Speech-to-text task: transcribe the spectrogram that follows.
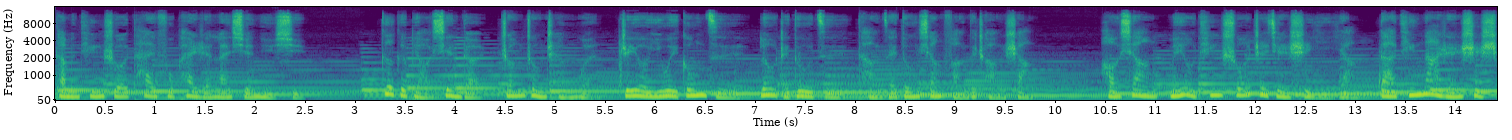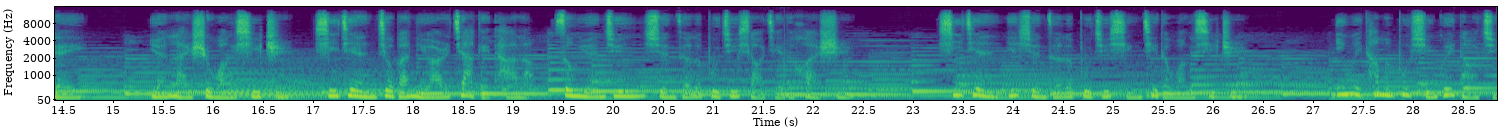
他们听说太傅派人来选女婿，个个表现得庄重沉稳，只有一位公子露着肚子躺在东厢房的床上，好像没有听说这件事一样。打听那人是谁。原来是王羲之，西涧就把女儿嫁给他了。宋元君选择了不拘小节的画师，西涧也选择了不拘形迹的王羲之，因为他们不循规蹈矩，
